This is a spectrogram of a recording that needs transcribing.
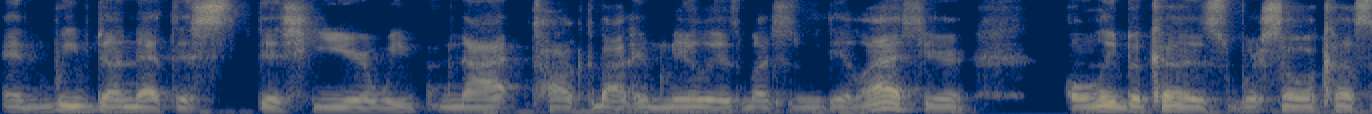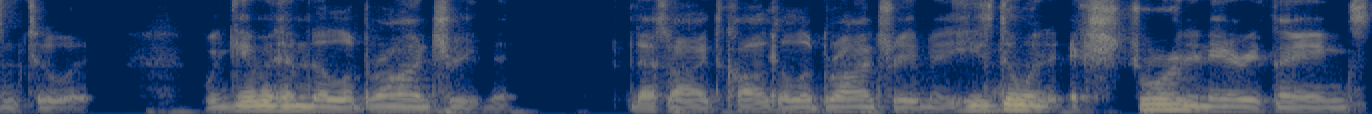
And we've done that this this year. We've not talked about him nearly as much as we did last year, only because we're so accustomed to it. We're giving him the LeBron treatment. That's why I like to call it the LeBron treatment. He's doing extraordinary things,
